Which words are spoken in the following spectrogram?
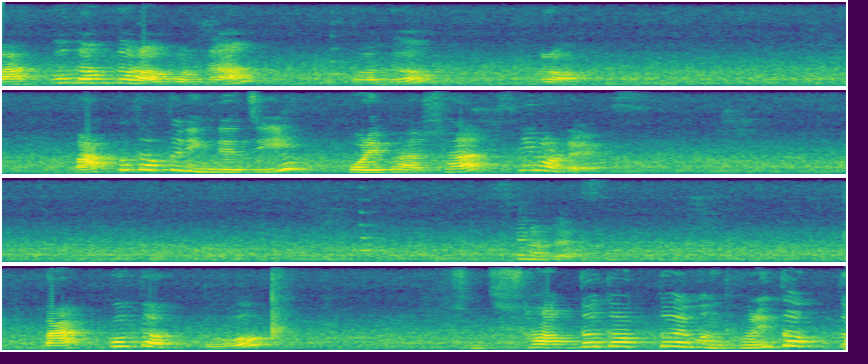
বাক্যতত্ত্বর অপর নাম পদক্রম বাক্যতত্ত্বের ইংরেজি পরিভাষা সিনোট্যাক্স সিনোট্যাক্স বাক্যতত্ত্ব, শব্দতত্ত্ব এবং ধ্বনিতত্ত্ব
